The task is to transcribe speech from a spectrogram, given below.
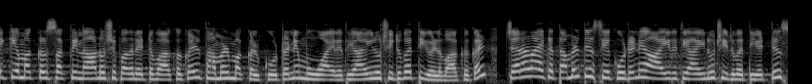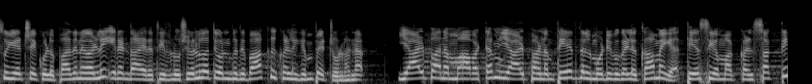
ஐக்கிய மக்கள் சக்தி நானூற்றி பதினெட்டு வாக்குகள். தமிழ் மக்கள் கூட்டணி மூவாயிரத்தி ஐநூற்றி இருபத்தி ஏழு வாக்குகள். ஜனநாயக தமிழ் தேசிய கூட்டணி ஆயிரத்தி ஐநூற்றி இருபத்தி எட்டு. சுயேட்சை குழு பதினேழு இரண்டாயிரத்தி இருநூற்றி எழுபத்தி ஒன்பது வாக்குகளையும் பெற்றுள்ளன. யாழ்ப்பாணம் மாவட்டம் யாழ்ப்பாணம் தேர்தல் முடிவுகளுக்கு அமைய தேசிய மக்கள் சக்தி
